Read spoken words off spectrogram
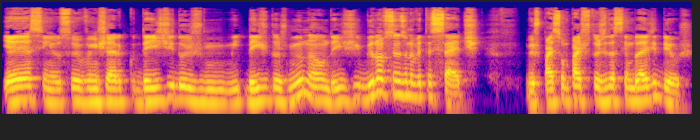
E aí, assim, eu sou evangélico desde 2000, desde 2000 não, desde 1997. Meus pais são pastores da Assembleia de Deus.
